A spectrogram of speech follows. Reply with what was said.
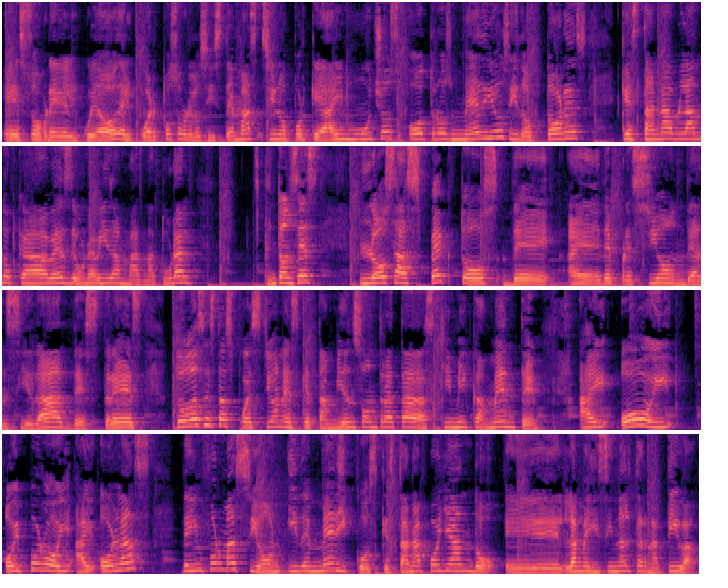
eh, sobre el cuidado del cuerpo, sobre los sistemas, sino porque hay muchos otros medios y doctores que están hablando cada vez de una vida más natural. Entonces, los aspectos de eh, depresión, de ansiedad, de estrés, todas estas cuestiones que también son tratadas químicamente, hay hoy, hoy por hoy, hay olas de información y de médicos que están apoyando eh, la medicina alternativa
